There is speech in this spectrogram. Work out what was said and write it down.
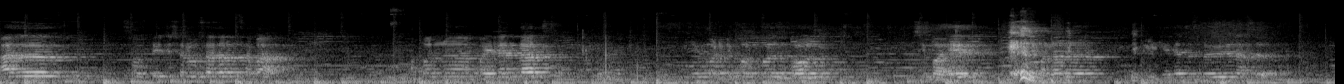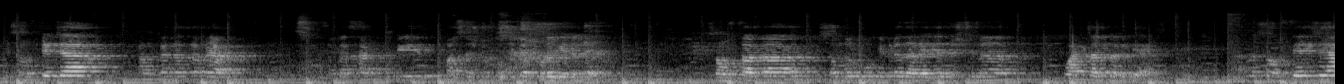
आज संस्थेची सर्वसाधारण सभा आपण पहिल्यांदाच मल्टीपर्पज हॉल अशी बाहेर घेण्याचं प्रयोजन असं संस्थेच्या कामकाजाचा व्याप पासष्ट कोटीच्या पुढे गेलेलं आहे. संस्था आता शंभर कोटीकडे जाण्याच्या दृष्टीनं वाटचाल करते आहे. आता संस्थेच्या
